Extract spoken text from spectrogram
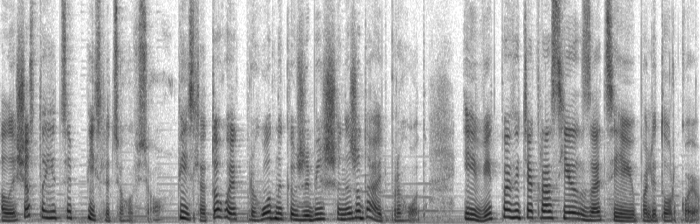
Але що стається після цього всього? Після того, як пригодники вже більше не жадають пригод. І відповідь якраз є за цією паліторкою.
